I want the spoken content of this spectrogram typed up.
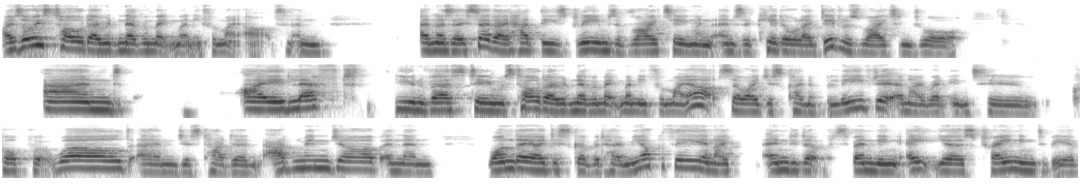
I was always told I would never make money for my art, and and as I said, I had these dreams of writing, and, and as a kid, all I did was write and draw. And I left university and was told I would never make money from my art, so I just kind of believed it, and I went into corporate world and just had an admin job, and then one day I discovered homeopathy, and I ended up spending eight years training to be a,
